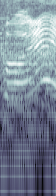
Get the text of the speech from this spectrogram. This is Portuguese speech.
Porém!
